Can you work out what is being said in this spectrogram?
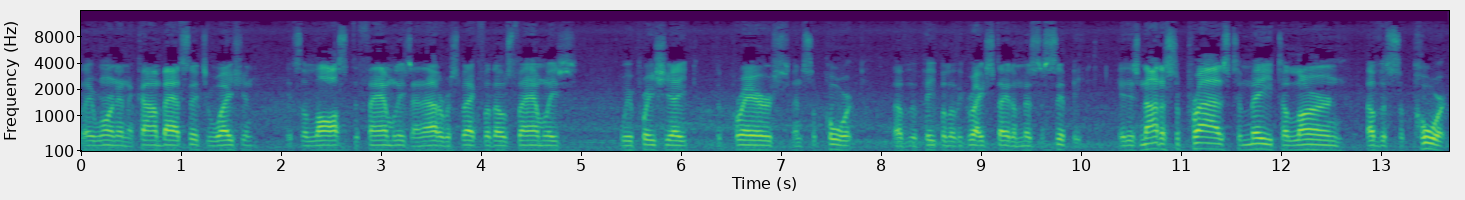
they weren't in a combat situation, it's a loss to families, and out of respect for those families, we appreciate the prayers and support of the people of the great state of Mississippi. It is not a surprise to me to learn of the support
